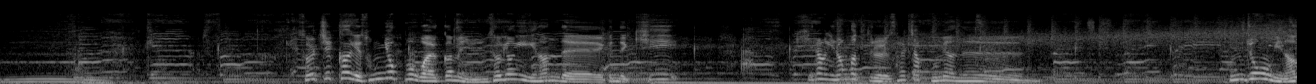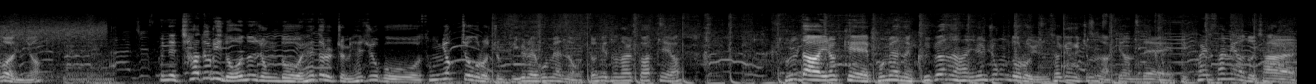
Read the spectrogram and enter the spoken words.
음. 솔직하게 속력 보고 할 거면 윤석영이긴 한데 근데 키 키랑 이런 것들을 살짝 보면은 홍종호긴 하거든요. 근데 차두리도 어느 정도 헤더를 좀 해주고 속력적으로 좀 비교를 해보면은 어떤 게 더 나을 것 같아요? 둘 다 이렇게 보면은 급여는 한 1 정도로 윤석영이 좀더 낫긴 한데 183이어도 잘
